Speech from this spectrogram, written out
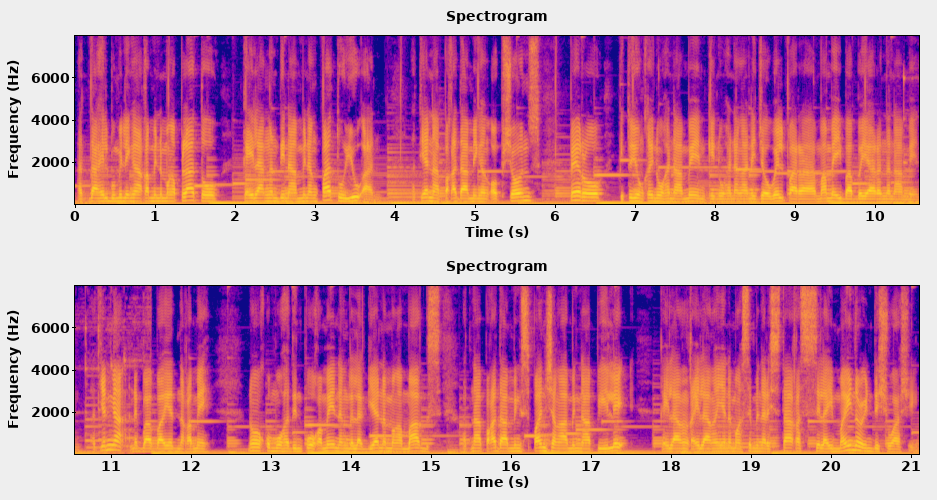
At dahil bumili nga kami ng mga plato, kailangan din namin ng patuyuan. At yan, napakadaming ang options. Pero ito yung kinuha namin. Kinuha na nga ni Joel para mamay babayaran na namin. At yan nga, nagbabayad na kami. No, kumuha din po kami ng lalagyan ng mga mugs at napakadaming sponge ang aming napili. Kailangan kailangan yan ng mga seminarista kasi sila ay minor in dishwashing.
